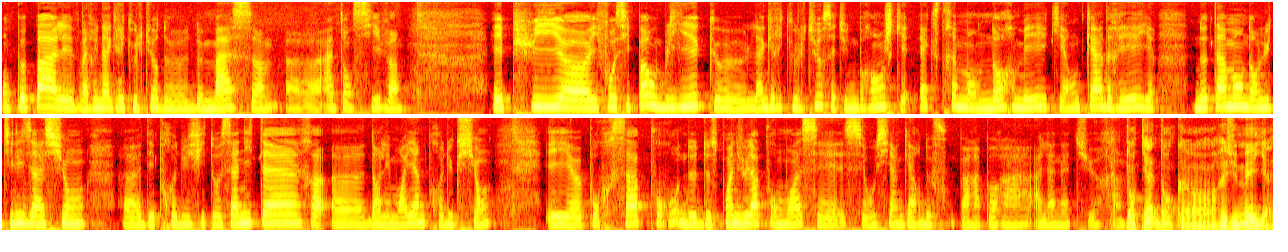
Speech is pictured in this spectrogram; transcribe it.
on ne peut pas aller vers une agriculture de, de masse intensive. Et puis, euh, il faut aussi pas oublier que l'agriculture, c'est une branche qui est extrêmement normée, qui est encadrée, notamment dans l'utilisation euh, des produits phytosanitaires, euh, dans les moyens de production. Et euh, pour ça, pour, de, ce point de vue-là, pour moi, c'est aussi un garde-fou par rapport à, la nature. Donc, y a, donc en résumé, il n'y a,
